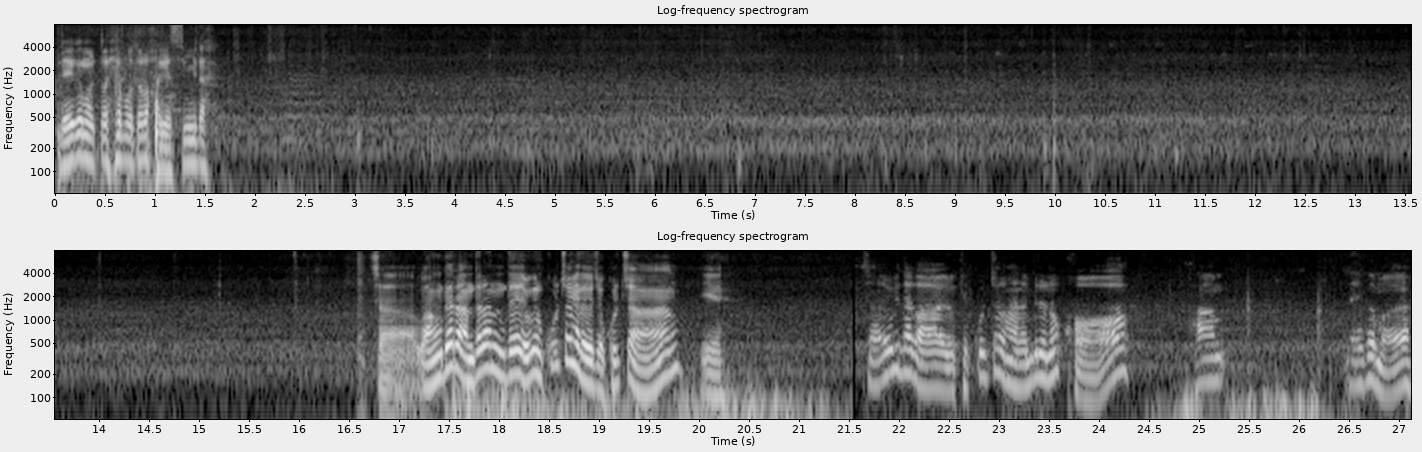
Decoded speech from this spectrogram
내금을 또 해보도록 하겠습니다 자, 왕대를 안 달았는데 여기는 꿀장이다 그죠? 꿀장. 예. 자, 여기다가 이렇게 꿀장 하나 밀어 넣고 다음 내금을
